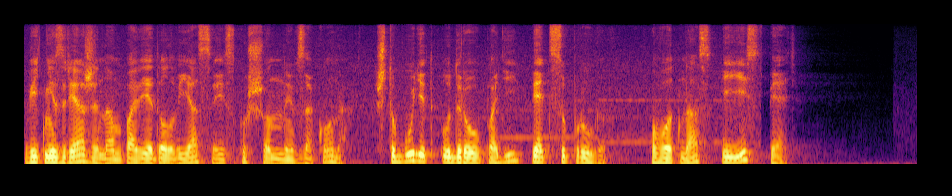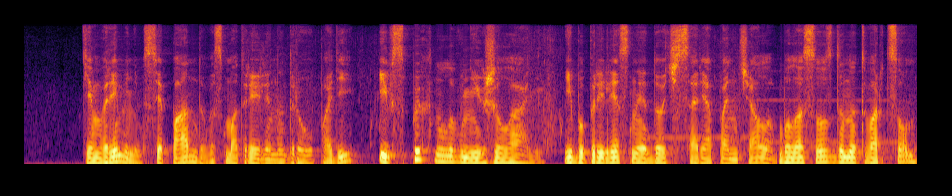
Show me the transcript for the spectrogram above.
«Ведь не зря же нам поведал Вьяса, искушенный в законах, что будет у Драупади пять супругов. Вот нас и есть пять». Тем временем все пандавы смотрели на Драупади, и вспыхнуло в них желание, ибо прелестная дочь царя Панчала была создана Творцом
